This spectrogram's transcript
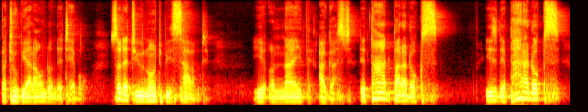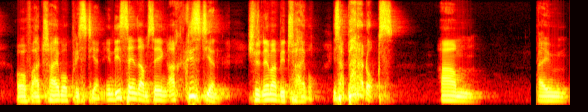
but you'll be around on the table so that you will not be served on 9th August. The third paradox is the paradox of a tribal Christian. In this sense, I'm saying a Christian should never be tribal. It's a paradox. Um, I'm,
